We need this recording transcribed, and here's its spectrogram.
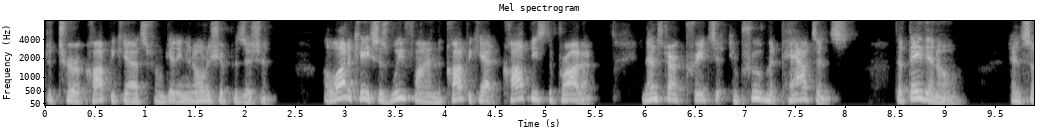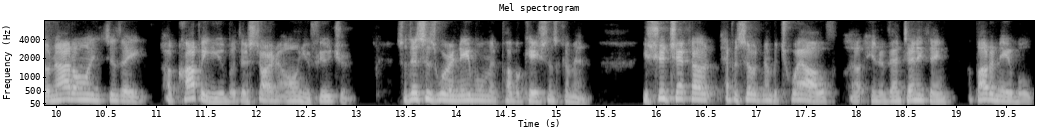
deter copycats from getting an ownership position. A lot of cases we find the copycat copies the product and then start creates improvement patents that they then own. And so not only do they are copying you, but they're starting to own your future. So this is where enablement publications come in. You should check out episode number 12 uh, in Invent Anything about enabled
